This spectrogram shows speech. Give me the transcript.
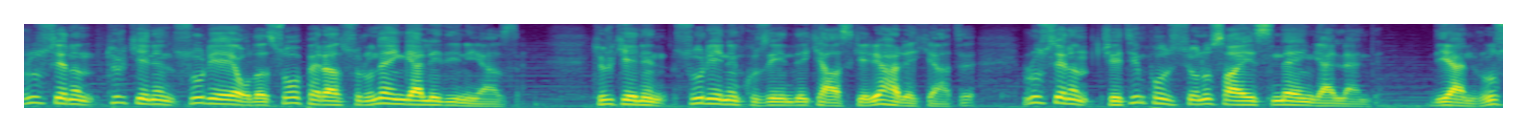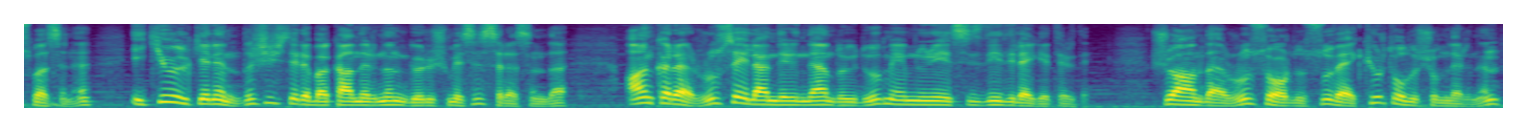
Rusya'nın Türkiye'nin Suriye'ye olası operasyonunu engellediğini yazdı. Türkiye'nin Suriye'nin kuzeyindeki askeri harekatı Rusya'nın çetin pozisyonu sayesinde engellendi diyen Rus basını, iki ülkenin Dışişleri Bakanlarının görüşmesi sırasında Ankara Rus eylemlerinden duyduğu memnuniyetsizliği dile getirdi. Şu anda Rus ordusu ve Kürt oluşumlarının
